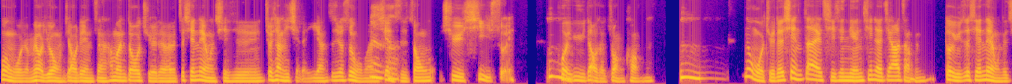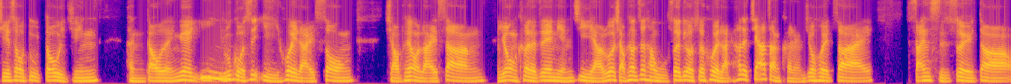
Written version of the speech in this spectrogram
问我有没有游泳教练证，他们都觉得这些内容其实就像你写的一样，这就是我们现实中去戏水会遇到的状况。嗯，那我觉得现在其实年轻的家长对于这些内容的接受度都已经很高了，因为如果是以会来送小朋友来上游泳课的这些年纪啊，如果小朋友正常五岁六岁会来，他的家长可能就会在三十岁到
